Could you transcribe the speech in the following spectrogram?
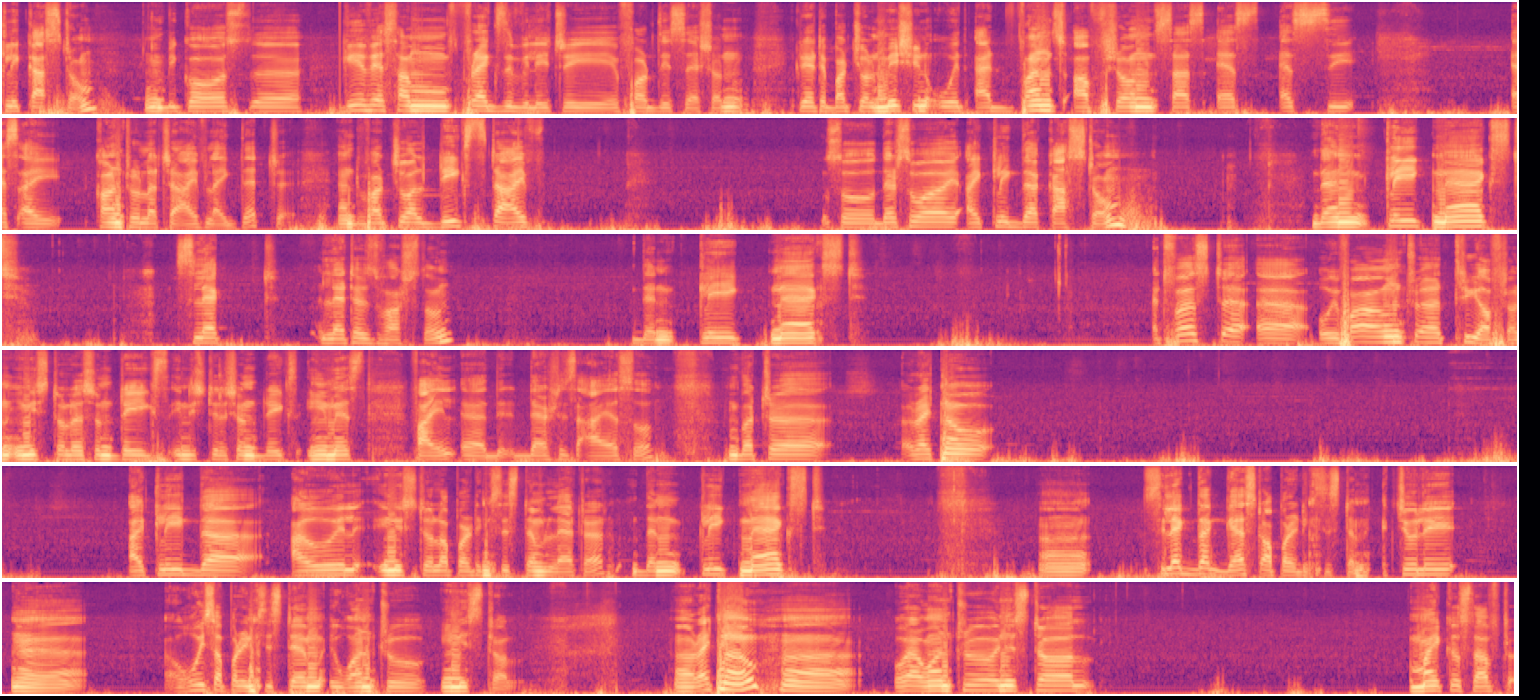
click custom because uh, give a some flexibility for this session. Create a virtual machine with advanced options such as sc si controller type like that and virtual disk type. So that's why i click the custom. Then click next select letters version. Then click next at first uh, uh, we found uh, three options installation disk installation disk image file uh, th that is iso but uh, right now i click the i will install operating system later then click next. Uh, select the guest operating system. Actually which operating system you want to install uh, right now uh, I want to install Microsoft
